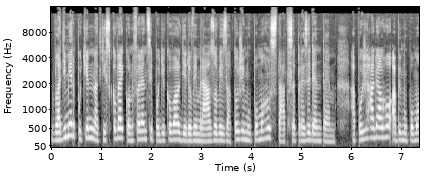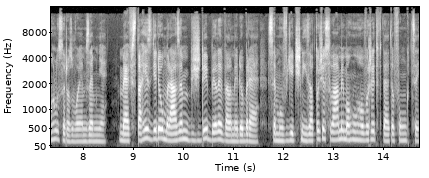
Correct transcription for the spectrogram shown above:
Vladimír Putin na tiskové konferenci poděkoval dědovi Mrázovi za to, že mu pomohl stát se prezidentem a požádal ho, aby mu pomohl s rozvojem země. Mé vztahy s dědou Mrázem vždy byly velmi dobré. Jsem mu vděčný za to, že s vámi mohu hovořit v této funkci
